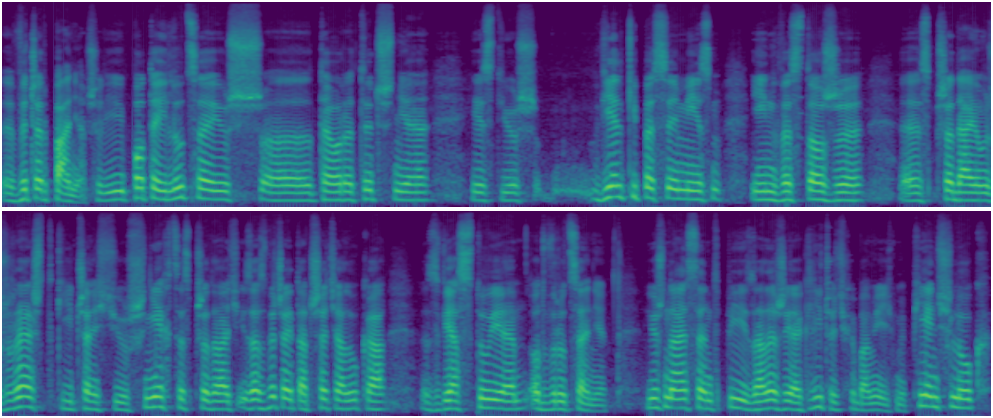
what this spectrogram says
wyczerpania, czyli po tej luce już teoretycznie jest już wielki pesymizm i inwestorzy e, sprzedają już resztki, część już nie chce sprzedawać i zazwyczaj ta trzecia luka zwiastuje odwrócenie. Już na S&P zależy jak liczyć, chyba mieliśmy 5 luk,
